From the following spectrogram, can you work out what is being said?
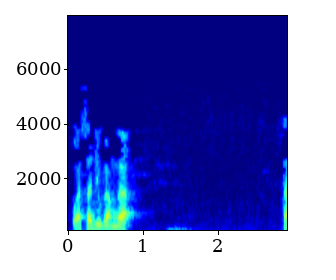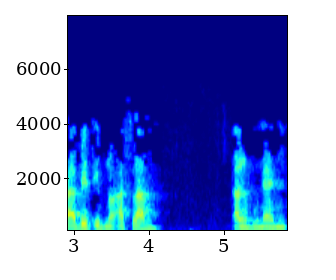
Puasa juga enggak? Sabit ibnu Aslam Al-Bunani.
